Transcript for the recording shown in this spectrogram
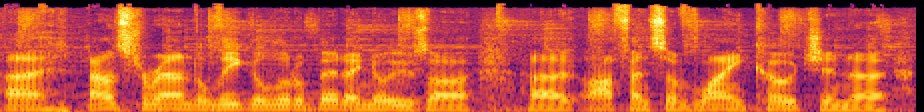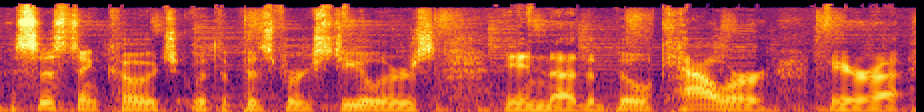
uh, bounced around the league a little bit. I know he was a, a offensive line coach and assistant coach with the Pittsburgh Steelers in uh, the Bill Cowher era,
